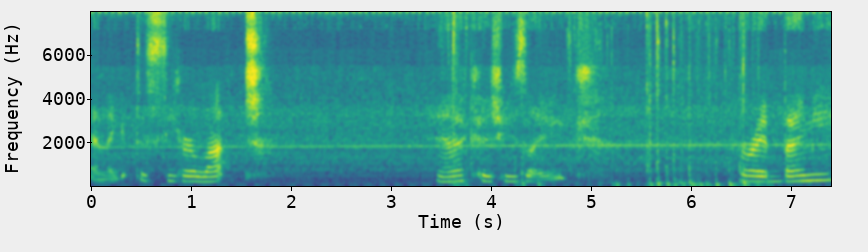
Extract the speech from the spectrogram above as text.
and I get to see her a lot. Yeah, because she's like right by me.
